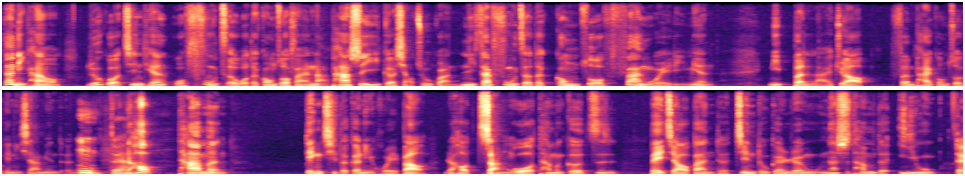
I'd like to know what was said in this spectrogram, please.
但你看哦，如果今天我负责我的工作范围，哪怕是一个小主管，你在负责的工作范围里面，你本来就要分派工作给你下面的人。嗯，对啊。然后他们。定期的跟你回报，然后掌握他们各自被交办的进度跟任务，那是他们的义务。对，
